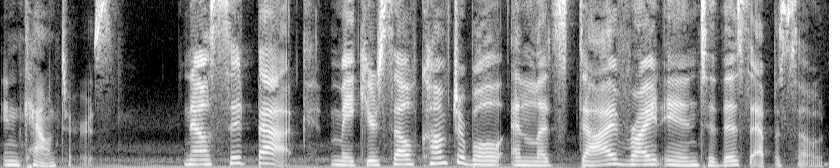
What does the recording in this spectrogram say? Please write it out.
encounters. Now sit back, make yourself comfortable, and let's dive right into this episode.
